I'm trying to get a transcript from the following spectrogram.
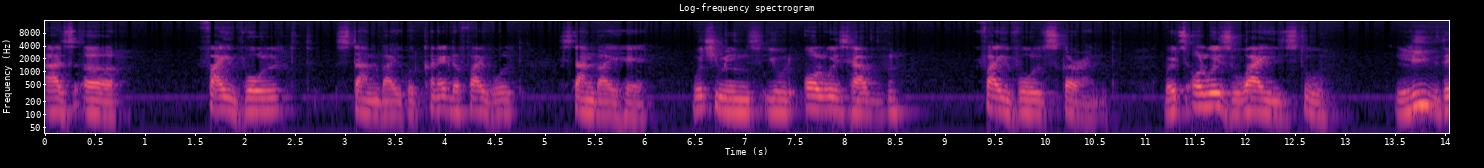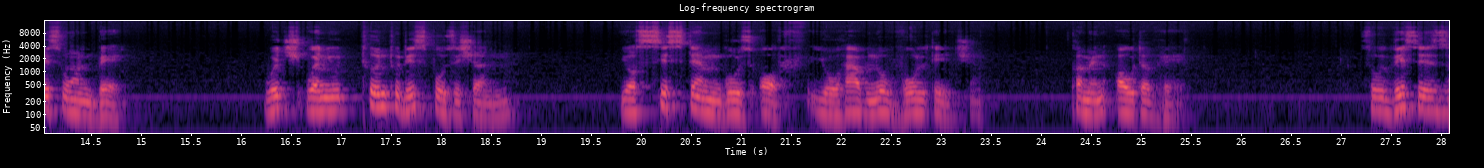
as a 5 volt standby. You could connect the 5 volt standby here which means you would always have 5 volts current. But it's always wise to leave this one bare which when you turn to this position your system goes off. You have no voltage coming out of here. So this is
